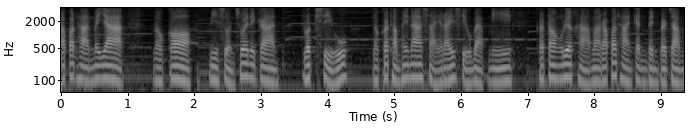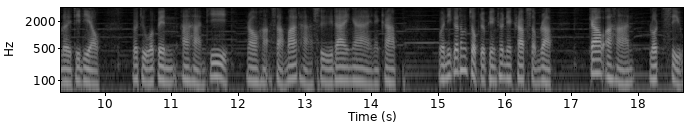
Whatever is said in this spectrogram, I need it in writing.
รับประทานไม่ยาก แล้วก็มีส่วนช่วยในการลดสิว แล้วก็ทำให้หน้าใสไร้สิวแบบนี้ ก็ต้องเลือกหามารับประทานกันเป็นประจำเลยทีเดียว ก็ถือว่าเป็นอาหารที่เราสามารถหาซื้อได้ง่ายนะครับ วันนี้ก็ต้องจบแต่เพียงเท่านี้ครับสำหรับ 9 อาหารลดสิว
